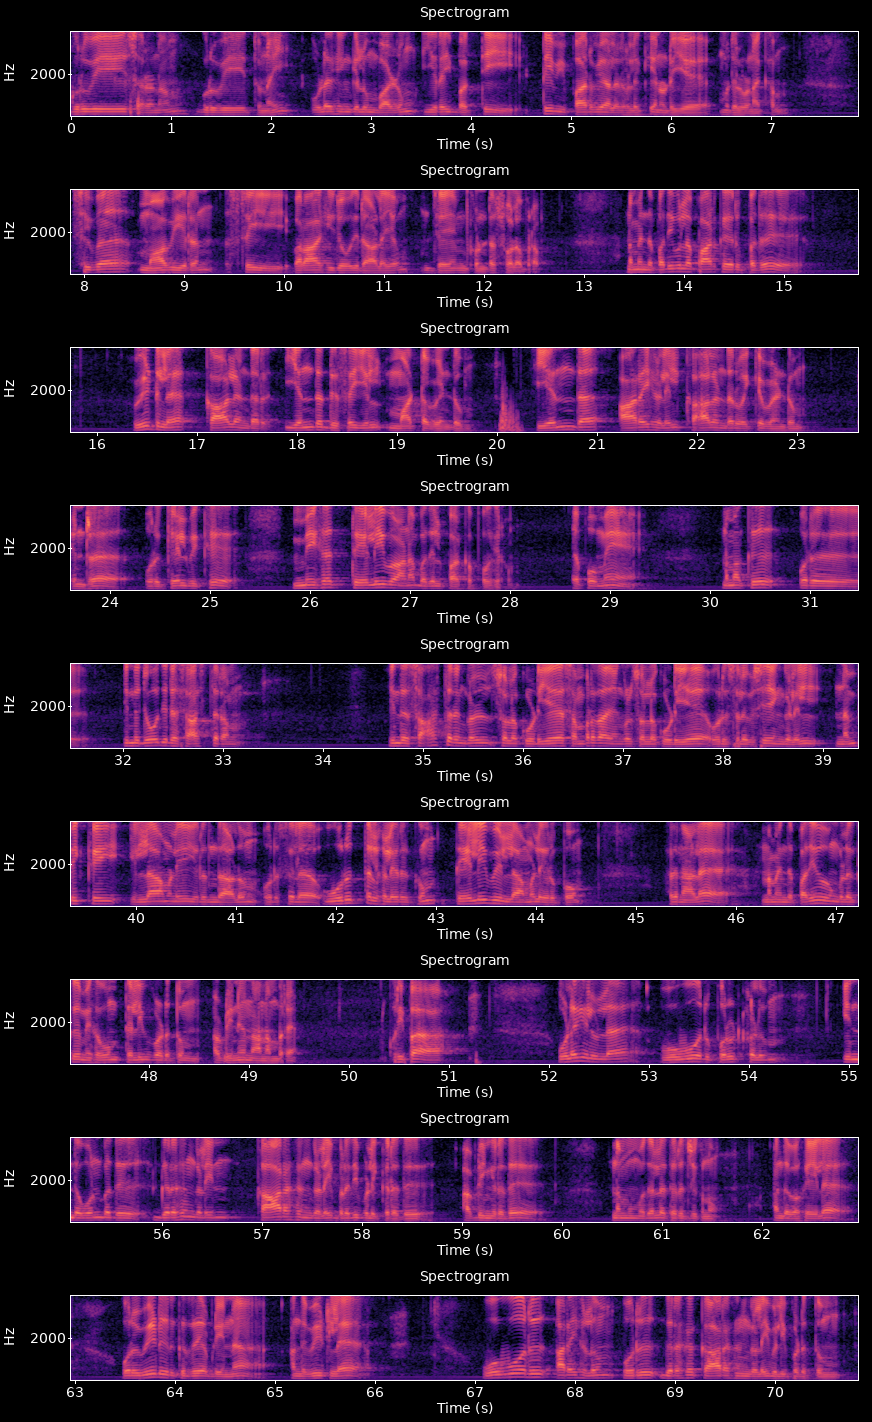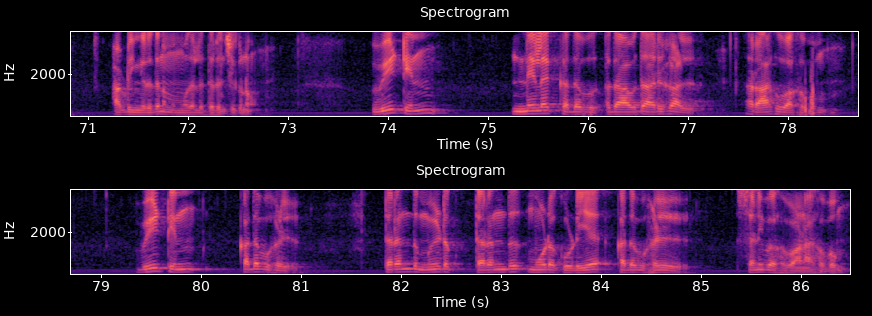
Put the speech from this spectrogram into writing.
குருவே சரணம் குருவே துணை. உலகெங்கிலும் வாழும் இறை பக்தி டிவி பார்வையாளர்களுக்கு என்னுடைய முதல் வணக்கம். சிவ மாவீரன் ஸ்ரீ வராகி ஜோதிட ஆலயம் ஜெயம் கொண்ட சோழபுரம். நம்ம இந்த பதிவில் பார்க்க இருப்பது வீட்டில் காலண்டர் எந்த திசையில் மாட்ட வேண்டும்? எந்த அறைகளில் காலண்டர் வைக்க வேண்டும்? என்ற ஒரு கேள்விக்கு மிக தெளிவான பதில் பார்க்க போகிறோம். எப்போவுமே நமக்கு ஒரு இந்த ஜோதிட சாஸ்திரம் இந்த சாஸ்திரங்கள் சொல்லக்கூடிய சம்பிரதாயங்கள் சொல்லக்கூடிய ஒரு சில விஷயங்களில் நம்பிக்கை இல்லாமலே இருந்தாலும் ஒரு சில உறுத்தல்கள் இருக்கும் தெளிவு இல்லாமல் இருப்போம். அதனால் நம்ம இந்த பதிவு உங்களுக்கு மிகவும் தெளிவுபடுத்தும் அப்படின்னு நான் நம்புகிறேன் குறிப்பாக உலகில் உள்ள ஒவ்வொரு பொருட்களும் இந்த ஒன்பது கிரகங்களின் காரகங்களை பிரதிபலிக்கிறது அப்படிங்கிறத நம்ம முதல்ல தெரிஞ்சுக்கணும். அந்த வகையில் ஒரு வீடு இருக்குது அப்படின்னா அந்த வீட்டில் ஒவ்வொரு அறைகளும் ஒரு கிரக காரகங்களை வெளிப்படுத்தும் அப்படிங்கிறத நம்ம முதல்ல தெரிஞ்சுக்கணும். வீட்டின் நிலக்கதவு அதாவது அருகால் ராகுவாகவும் வீட்டின் கதவுகள் திறந்து மீட திறந்து மூடக்கூடிய கதவுகள் சனி பகவானாகவும்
